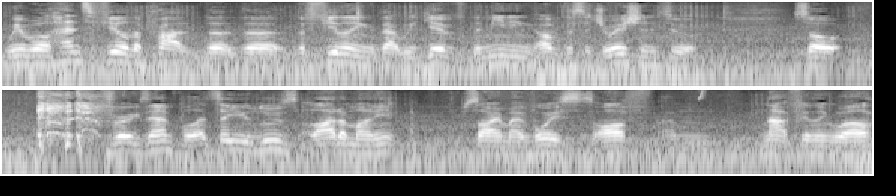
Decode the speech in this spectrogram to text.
we will hence feel the, pro- the, the, the feeling that we give the meaning of the situation to. So, for example, let's say you lose a lot of money. Sorry, my voice is off. Not feeling well,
